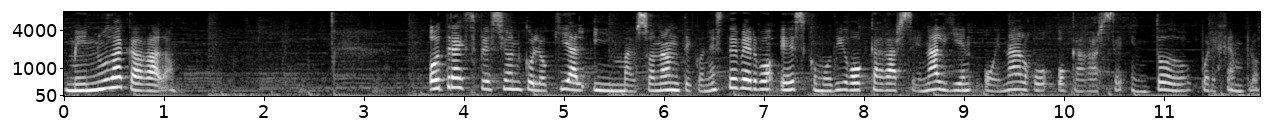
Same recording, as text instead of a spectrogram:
Menuda cagada. Otra expresión coloquial y malsonante con este verbo es, como digo, cagarse en alguien o en algo o cagarse en todo, por ejemplo.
